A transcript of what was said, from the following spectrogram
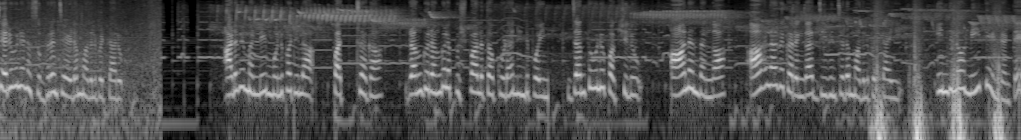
చెరువులను శుభ్రం చేయడం మొదలుపెట్టారు. అడవి మళ్ళీ మునుపటిలా పచ్చగా రంగురంగుల పుష్పాలతో కూడా నిండిపోయింది. జంతువులు పక్షులు ఆనందంగా ఆహ్లాదకరంగా జీవించడం మొదలుపెట్టాయి. ఇందులో నీతి ఏంటంటే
